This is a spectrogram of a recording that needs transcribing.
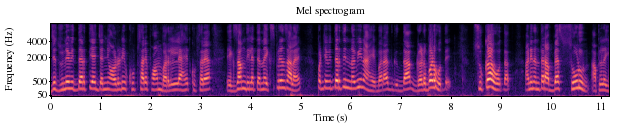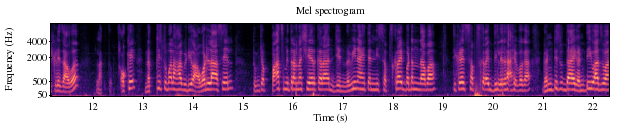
जे जुने विद्यार्थी आहेत ज्यांनी ऑलरेडी खूप सारे फॉर्म भरलेले आहेत खूप साऱ्या एक्झाम दिल्या त्यांना एक्सपिरियन्स आला आहे पण जे विद्यार्थी नवीन आहे बऱ्याचदा गडबड होते चुका होतात. आणि नंतर अभ्यास सोडून आपल्याला इकडे जावं लागतं. ओके नक्कीच तुम्हाला हा व्हिडिओ आवडला असेल तुमच्या पाच मित्रांना शेअर करा जे नवीन आहे त्यांनी सबस्क्राईब बटन दाबा. तिकडे सबस्क्राईब दिलेलं आहे बघा. घंटीसुद्धा आहे घंटी वाजवा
